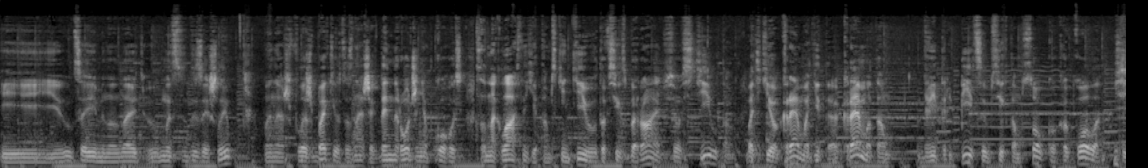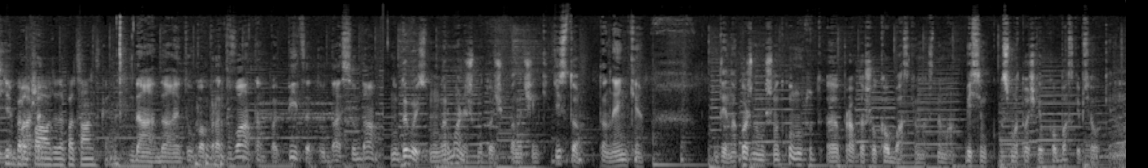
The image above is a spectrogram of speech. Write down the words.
І це іменно навіть ми сюди зайшли. У мене аж флешбеки, це знаєш, як день народження в когось з однокласників, там з кінтів, то всіх збирають, все, стіл, там, батьки окремо, діти окремо, там. Дві-три піци, у всіх там сок, Кока-Кола. И братва вот эта пацанская. Да, да, і тут по братва, там по піці, туди-сюди. Ну дивись, ну нормальний шматочок по начинки. Тісто тоненьке. Де на кожному шматку, ну тут е, правда, що ковбаски у нас нема. Вісім шматочків ковбаски всього кинули.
